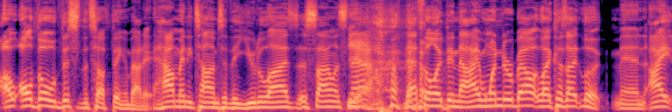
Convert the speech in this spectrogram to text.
although this is the tough thing about it, how many times have they utilized a silent snap? Yeah. that's the only thing that I wonder about. Like, because I look, man, I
